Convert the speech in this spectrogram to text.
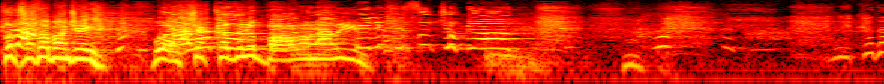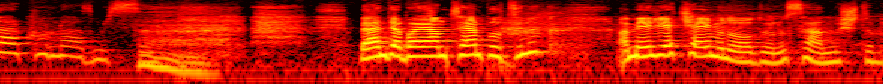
tut şu tabancayı. Bu alçak kadını bağlamalıyım. Benim bir suçum yok. Ne kadar kurnazmışsın. Ben de Bayan Templeton'ın Amelia Cayman olduğunu sanmıştım.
